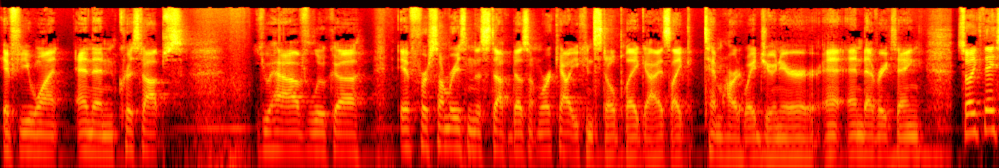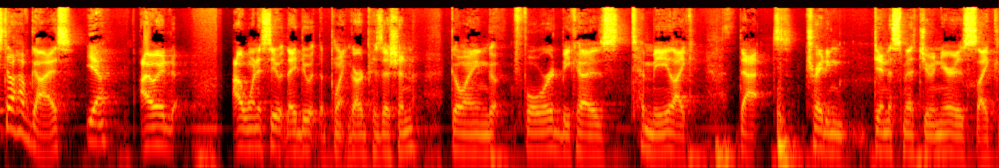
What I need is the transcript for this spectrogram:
if you want, and then Kristaps. You have Luka. if for some reason this stuff doesn't work out, you can still play guys like Tim Hardaway Jr. and, and everything. So like they still have guys. Yeah. I would I want to see what they do at the point guard position going forward because to me like that trading Dennis Smith Jr. is like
